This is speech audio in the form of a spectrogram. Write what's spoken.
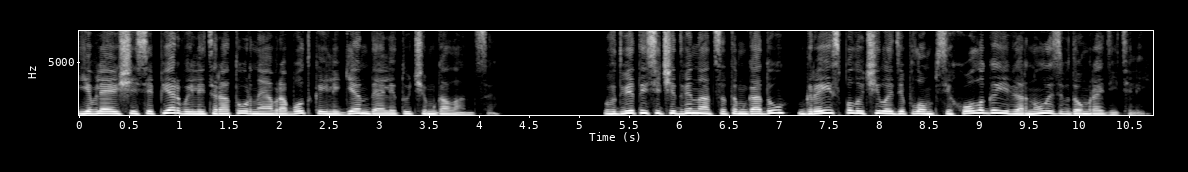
являющейся первой литературной обработкой легенды о летучем голландце. В 2012 году Грейс получила диплом психолога и вернулась в дом родителей.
